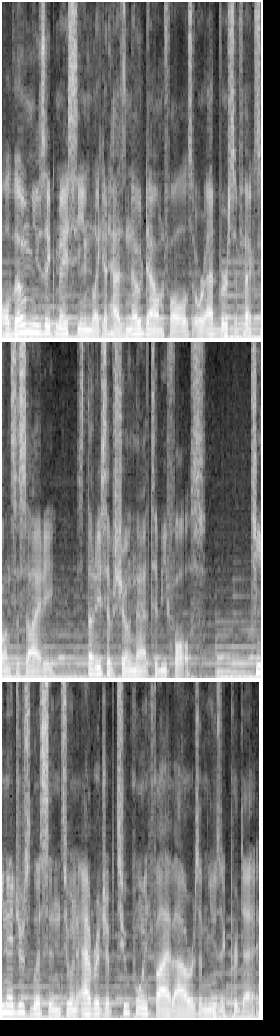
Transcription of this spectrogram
Although music may seem like it has no downfalls or adverse effects on society, studies have shown that to be false. Teenagers listen to an average of 2.5 hours of music per day.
